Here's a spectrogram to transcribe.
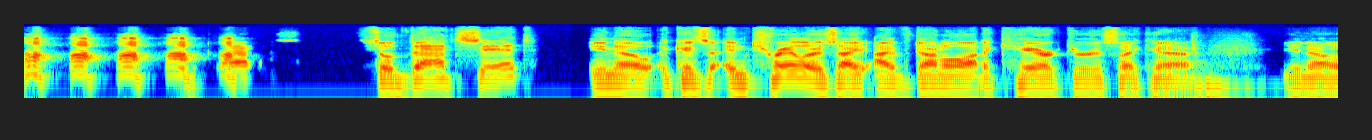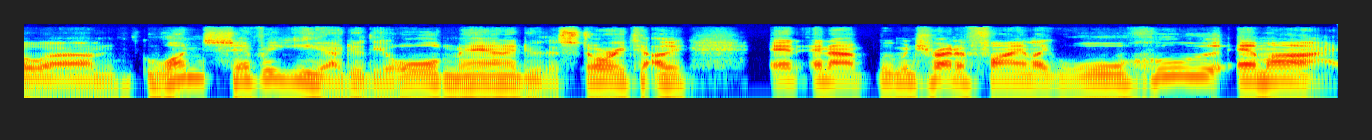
so that's it you know because in trailers I, i've done a lot of characters like a you know um, once every year i do the old man i do the storytelling and and I, we've been trying to find like well, who am i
